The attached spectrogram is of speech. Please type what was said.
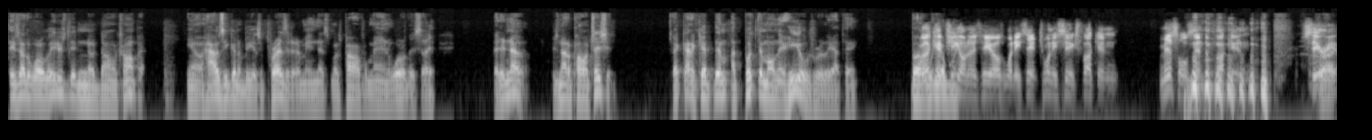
These other world leaders didn't know Donald Trump. You know, how's he going to be as a president? I mean, that's the most powerful man in the world. They say they didn't know. He's not a politician. So that kind of kept them, I put them on their heels, really, I think. But well, kept you on his heels when he sent 26 fucking missiles into fucking Syria right.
